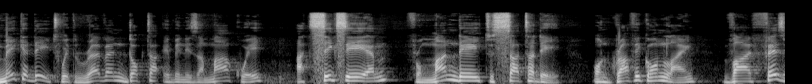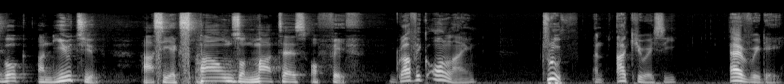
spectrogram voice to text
Make a date with Reverend Dr. Ebenezer Markwei at 6 a.m. from Monday to Saturday on Graphic Online via Facebook and YouTube as he expounds on matters of faith. Graphic Online, truth and accuracy every day.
